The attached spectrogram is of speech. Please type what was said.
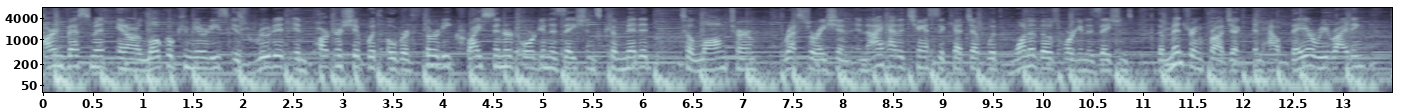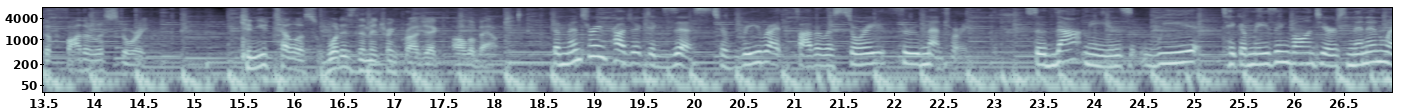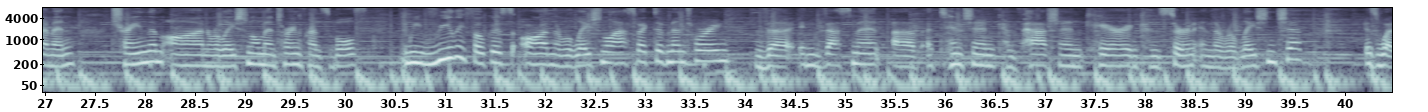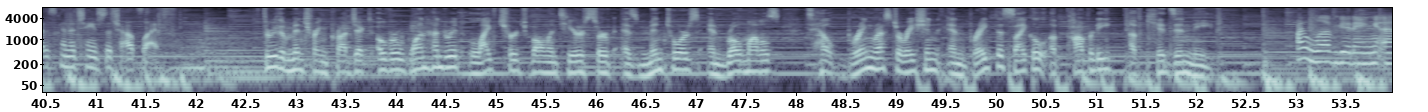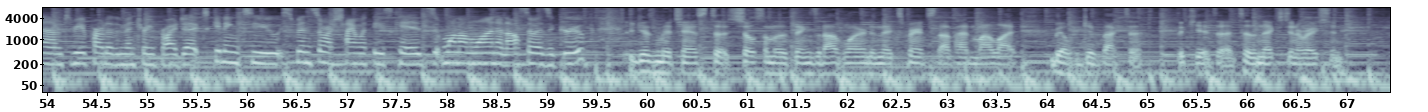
Our investment in our local communities is rooted in partnership with over 30 Christ centered organizations committed to long term restoration. And I had a chance to catch up with one of those organizations, the Mentoring Project, and how they are rewriting the fatherless story. Can you tell us what is the Mentoring Project all about? The Mentoring Project exists to rewrite the fatherless story through mentoring. So that means we take amazing volunteers, men and women, train them on relational mentoring principles. We really focus on the relational aspect of mentoring, the investment of attention, compassion, care, and concern in the relationship is what is going to change the child's life. Through the Mentoring Project, over 100 Life Church volunteers serve as mentors and role models to help bring restoration and break the cycle of poverty of kids in need. I love getting um, to be a part of the mentoring project, getting to spend so much time with these kids one-on-one and also as a group. It gives me a chance to show some of the things that I've learned and the experience that I've had in my life, be able to give back to the kids, uh, to the next generation.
